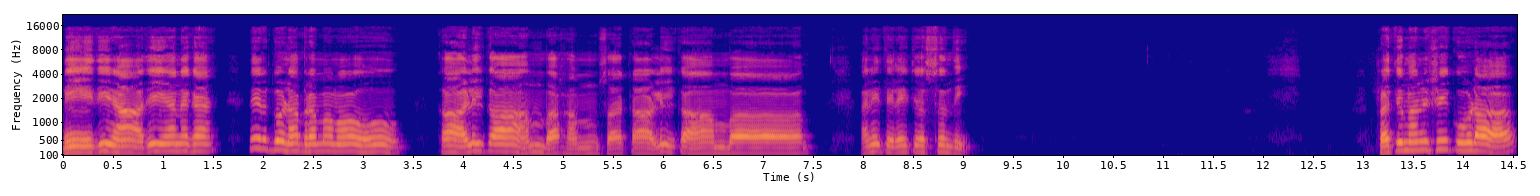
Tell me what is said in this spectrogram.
నీది నాది అనగా నిర్గుణ భ్రమమో. కాళికాంబ హంస కాళికాంబ అని తెలియచేస్తుంది. ప్రతి మనిషి కూడా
